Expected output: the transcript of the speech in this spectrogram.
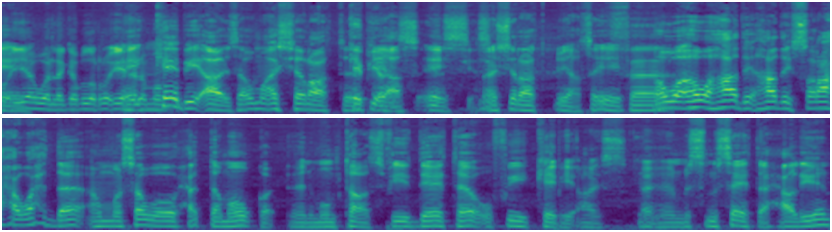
الرؤية ولا قبل الرؤية هل هم KPIs أو مؤشرات KPIs. قياس اي. مؤشرات قياس اي ف- هو هو هذه هذه صراحة واحدة هم سووا حتى موقع يعني ممتاز في data وفي KPIs يعني بس نسيته حاليا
